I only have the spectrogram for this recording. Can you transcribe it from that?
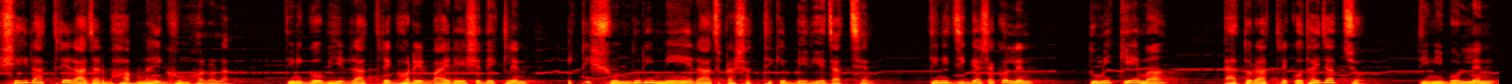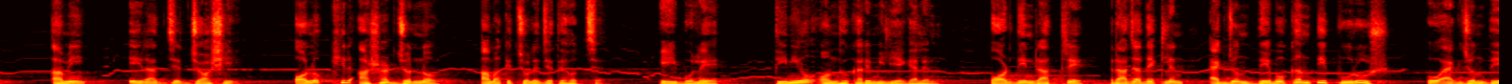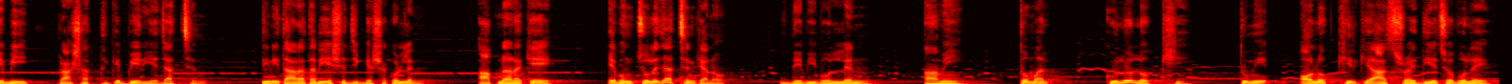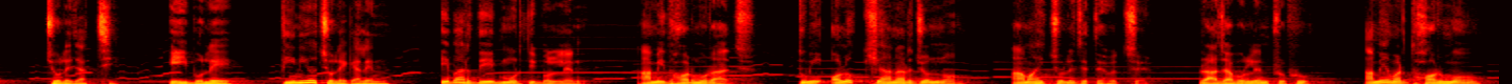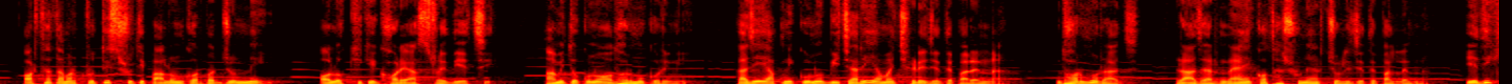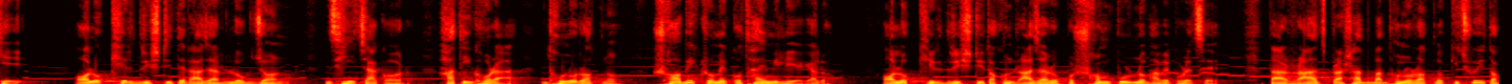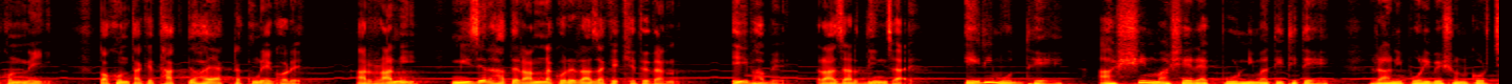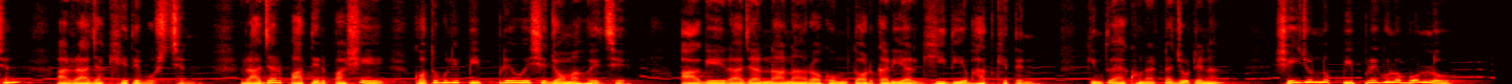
সেই রাত্রে রাজার ভাবনাই ঘুম হল না। তিনি গভীর রাত্রে ঘরের বাইরে এসে দেখলেন, একটি সুন্দরী মেয়ে রাজপ্রাসাদ থেকে বেরিয়ে যাচ্ছেন। তিনি জিজ্ঞাসা করলেন, তুমি কে মা? এত রাত্রে কোথায় যাচ্ছ? তিনি বললেন, আমি এই রাজ্যের যশী। অলক্ষীর আসার জন্য আমাকে চলে যেতে হচ্ছে। এই বলে তিনিও অন্ধকারে মিলিয়ে গেলেন। পরদিন রাত্রে রাজা দেখলেন, একজন দেবকান্তি পুরুষ ও একজন দেবী প্রাসাদ থেকে বেরিয়ে যাচ্ছেন। তিনি তাড়াতাড়ি এসে জিজ্ঞাসা করলেন, আপনারা কে এবং চলে যাচ্ছেন কেন? দেবী বললেন, আমি, তোমার কুললক্ষ্মী, তুমি অলক্ষীরকে আশ্রয় দিয়েছ বলে চলে যাচ্ছি। এই বলে তিনিও চলে গেলেন। এবার দেবমূর্তি বললেন, আমি ধর্মরাজ, তুমি অলক্ষ্যে আনার জন্য আমায় চলে যেতে হচ্ছে। রাজা বললেন, প্রভু, আমি আমার ধর্ম অর্থাৎ আমার প্রতিশ্রুতি পালন করবার জন্যেই অলক্ষীকে ঘরে আশ্রয় দিয়েছি। আমি তো কোনো অধর্ম করিনি। কাজেই আপনি কোনো বিচারেই আমায় ছেড়ে যেতে পারেন না। ধর্মরাজ, রাজার ন্যায় কথা শুনে আর চলে যেতে পারলেন না। এদিকে অলক্ষের দৃষ্টিতে রাজার লোকজন, ঝি চাকর, হাতি ঘোড়া, ধনুরত্ন সবই ক্রমে কোথায় মিলিয়ে গেল। অলক্ষীর দৃষ্টি তখন রাজার উপর সম্পূর্ণভাবে পড়েছে। তার রাজপ্রাসাদ বা ধনরত্ন কিছুই তখন নেই। তখন তাকে থাকতে হয় একটা কুঁড়ে ঘরে। আর রানী নিজের হাতে রান্না করে রাজাকে খেতে দেন। এইভাবে রাজার দিন যায়। এরই মধ্যে আশ্বিন মাসের এক পূর্ণিমা তিথিতে রানী পরিবেশন করছেন আর রাজা খেতে বসছেন। রাজার পাতের পাশে কতগুলি পিঁপড়েও এসে জমা হয়েছে। আগে রাজা নানা রকম তরকারি আর ঘি দিয়ে ভাত খেতেন। কিন্তু এখন আরটা জোটে না। সেই জন্য পিঁপড়েগুলো বলল,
